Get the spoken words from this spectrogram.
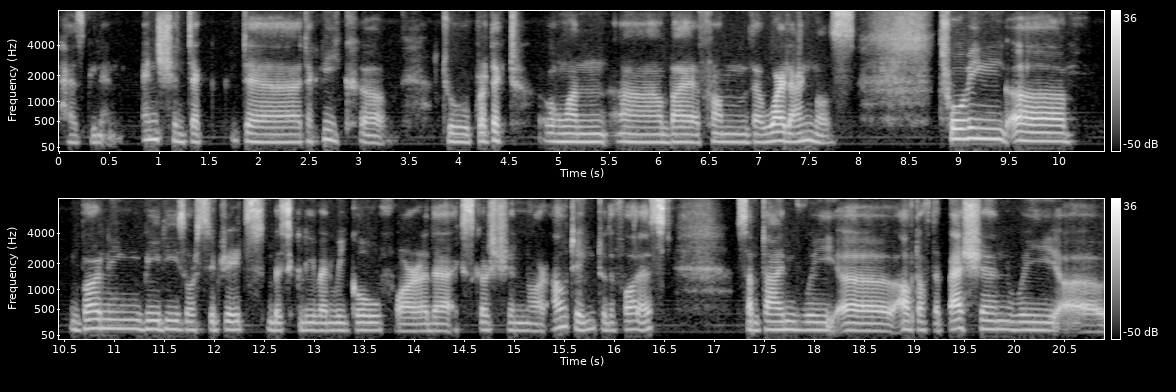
has been an ancient tech, technique uh, to protect one uh, by from the wild animals. Throwing uh, burning bidis or cigarettes basically when we go for the excursion or outing to the forest sometimes we uh, out of the passion we uh,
